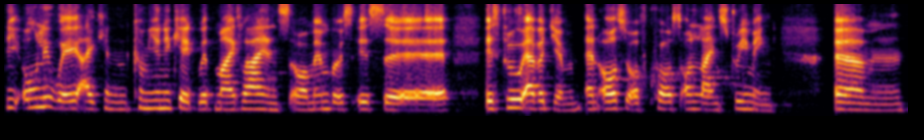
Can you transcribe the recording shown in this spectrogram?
the only way I can communicate with my clients or members is uh, is through AdvaGym and also, of course, online streaming. Um,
